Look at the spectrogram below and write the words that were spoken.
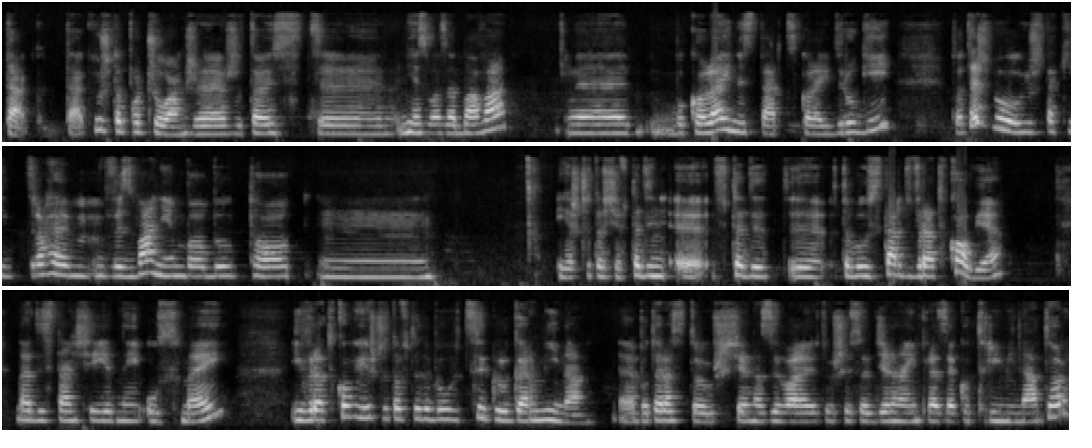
Tak, tak, już to poczułam, że, że to jest e, niezła zabawa, bo kolejny start, z kolei drugi, to też był już taki trochę wyzwaniem, bo był to... Mm, jeszcze to się wtedy, wtedy to był start w Radkowie na dystansie jednej ósmej i w Radkowie jeszcze to wtedy był cykl Garmina, e, bo teraz to już się nazywa, to już jest oddzielna impreza jako Triminator,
